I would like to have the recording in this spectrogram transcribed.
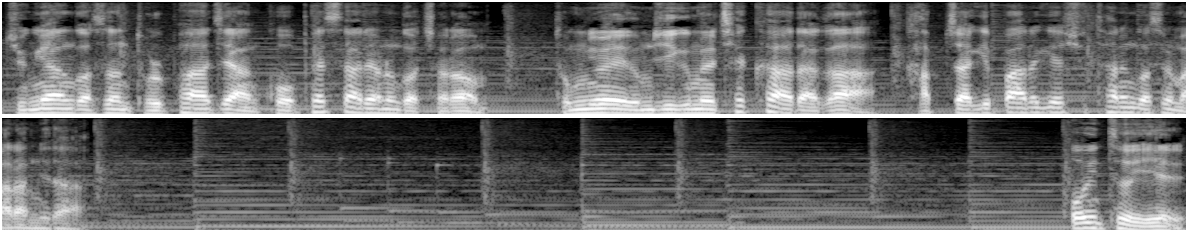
중요한 것은 돌파하지 않고 패스하려는 것처럼 동료의 움직임을 체크하다가 갑자기 빠르게 슛하는 것을 말합니다. 포인트 1.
